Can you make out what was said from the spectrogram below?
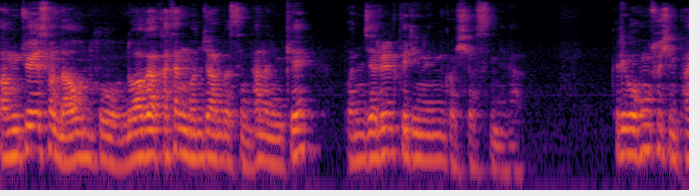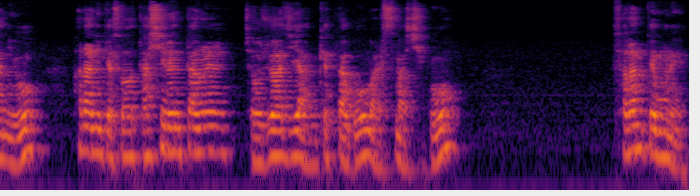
방주에서 나온 후 노아가 가장 먼저 한 것은 하나님께 번제를 드리는 것이었습니다. 그리고 홍수 심판 이후 하나님께서 다시는 땅을 저주하지 않겠다고 말씀하시고 사람 때문에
